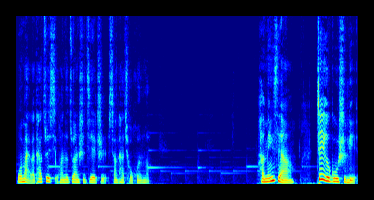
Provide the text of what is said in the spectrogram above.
我买了他最喜欢的钻石戒指，向他求婚了。很明显啊，这个故事里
